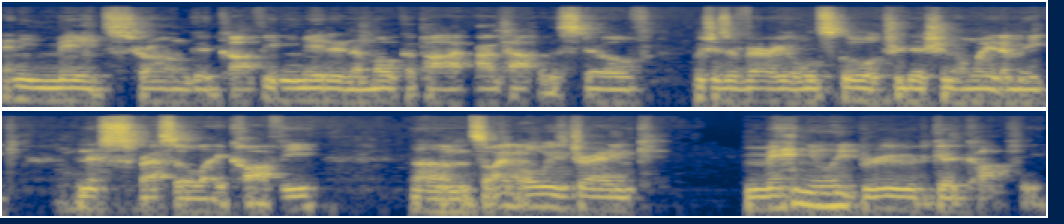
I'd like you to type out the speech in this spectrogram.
and he made strong, good coffee. He made it in a moka pot on top of the stove, which is a very old school, traditional way to make an espresso like coffee. Um, so I've always drank manually brewed good coffee.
